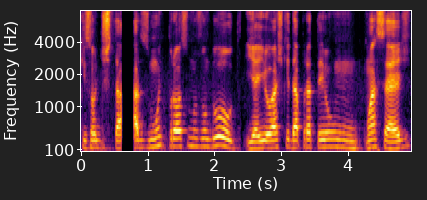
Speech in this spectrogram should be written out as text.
que são de estado muito próximos um do outro. E aí eu acho que dá para ter um, uma sede.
